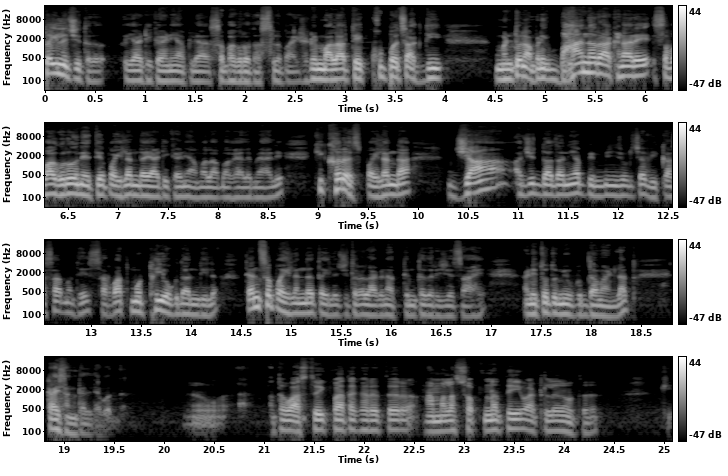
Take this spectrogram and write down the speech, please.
तैलचित्र या ठिकाणी आपल्या सभागृहात असलं पाहिजे आणि मला ते खूपच अगदी म्हणतो ना आपण एक भान राखणारे सभागृह नेते पहिल्यांदा या ठिकाणी आम्हाला बघायला मिळाले की खरंच पहिल्यांदा ज्या अजितदादांनी या पिंपिंजोडच्या विकासामध्ये सर्वात मोठं योगदान दिलं त्यांचं पहिल्यांदा तैलचित्र लागणं अत्यंत गरजेचं आहे. आणि तो तुम्ही मुद्दा मांडलात. काय सांगताल त्याबद्दल? आता वास्तविक पाहता खरं तर आम्हाला स्वप्नातही वाटलं नव्हतं की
